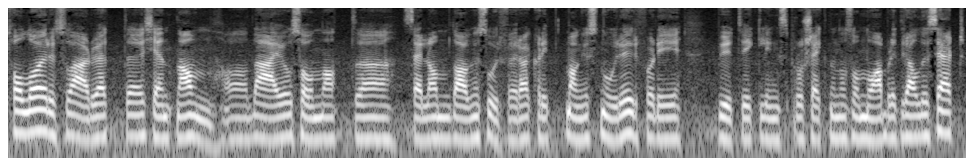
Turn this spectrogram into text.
tolv år, så er du et eh, kjent navn. Og det er jo sånn at eh, selv om dagens ordfører har klipt mange snorer for de byutviklingsprosjektene som nå har blitt realisert,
